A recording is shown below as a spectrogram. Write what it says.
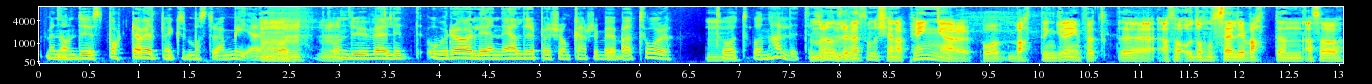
Men om du sportar väldigt mycket så måste du ha mer. Mm, och mm. Om du är väldigt orörlig, en äldre person kanske behöver bara två, Mm. två, två och en halv liter. Man undrar väl om de tjänar pengar på vattengrejen för att, eh, alltså, och de som säljer vatten, alltså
